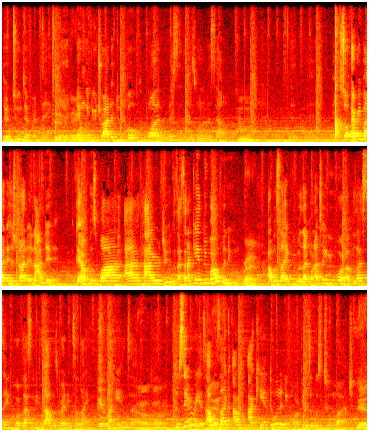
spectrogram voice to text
They're two different things. Two different things. And when you try to do both, one misses is going to miss out. Hmm. So everybody has tried it, and I did it. That was why I hired you because I said I can't do both anymore. Right. I was like, you- like when I tell you you were a blessing, you were a blessing because I was ready to like throw my hands up. Oh. I'm serious. I was like, I'm, I can't do it anymore because it was too much. Yeah.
